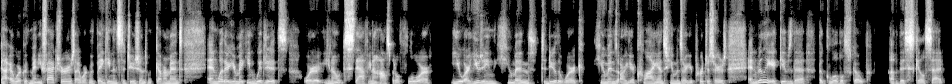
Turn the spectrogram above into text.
I work with manufacturers, I work with banking institutions, with government, and whether you're making widgets or, you know, staffing a hospital floor, you are using humans to do the work. Humans are your clients, humans are your purchasers, and really it gives the the global scope of this skill set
